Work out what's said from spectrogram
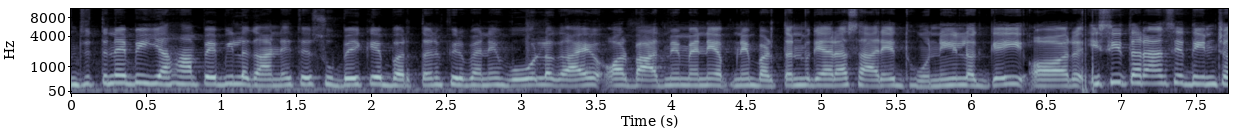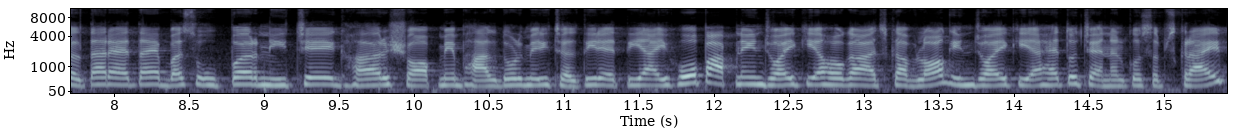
जितने भी यहाँ पे भी लगाने थे, सुबह के बर्तन फिर मैंने वो लगाए और बाद में मैंने अपने बर्तन वगैरह सारे धोने लग गई और इसी तरह से दिन चलता रहता है। बस ऊपर, नीचे, घर शॉप में भाग दौड़ मेरी चलती रहती है। आई होप आपने इन्जॉय किया होगा आज का व्लॉग इन्जॉय किया है तो चैनल को सब्सक्राइब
